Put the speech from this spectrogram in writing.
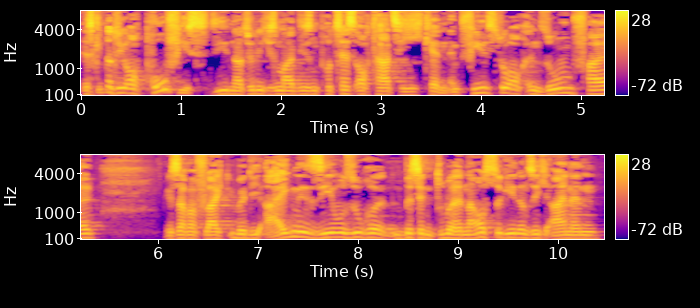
es gibt natürlich auch Profis, die natürlich mal diesen Prozess auch tatsächlich kennen. Empfiehlst du auch in so einem Fall, ich sag mal, vielleicht über die eigene SEO-Suche ein bisschen drüber hinauszugehen und sich einen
